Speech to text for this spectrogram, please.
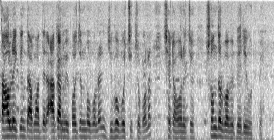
তাহলেই কিন্তু আমাদের আগামী প্রজন্ম বলেন, জীববৈচিত্র্য বলেন, সেটা হলো যে সুন্দরভাবে বেরিয়ে উঠবে।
